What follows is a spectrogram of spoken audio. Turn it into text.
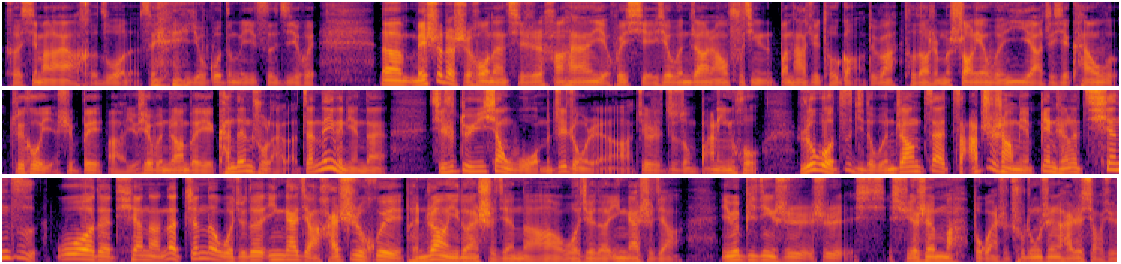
和喜马拉雅合作的，所以 有过这么一次机会。那没事的时候呢，其实韩寒也会写一些文章，然后父亲帮他去投稿，对吧？投到什么少年文艺啊这些刊物，最后也是被啊有些文章被刊登出来了。在那个年代，其实对于像我们这种人啊，就是这种八零后，如果自己的文章在杂志上面变成了签字，我的天呐，那真的我觉得应该讲还是会膨胀一段时间的啊，我觉得应该是这样，因为毕竟是是学生嘛，不管是初中生还是小学。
